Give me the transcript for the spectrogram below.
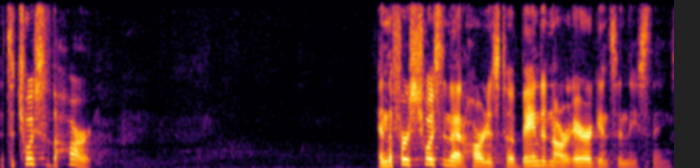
It's a choice of the heart. And the first choice in that heart is to abandon our arrogance in these things,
